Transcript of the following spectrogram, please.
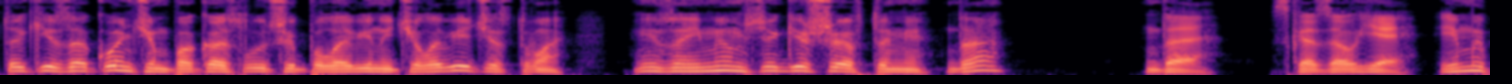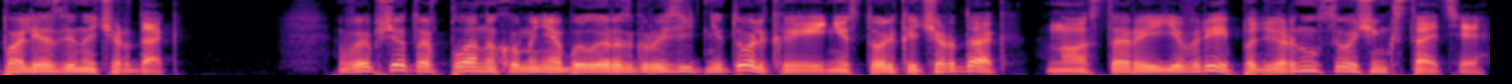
«Так и закончим пока с лучшей половиной человечества и займемся гешефтами, да?» «Да», — сказал я, и мы полезли на чердак. Вообще-то в планах у меня было разгрузить не только и не столько чердак, но старый еврей подвернулся очень кстати.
